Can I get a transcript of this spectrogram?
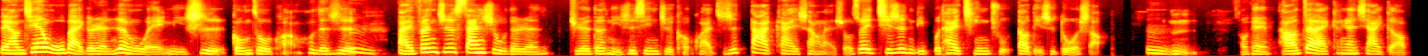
两千五百个人认为你是工作狂，或者是百分之三十五的人觉得你是心直口快，只是大概上来说，所以其实你不太清楚到底是多少。嗯嗯，OK，好，再来看看下一个哦。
